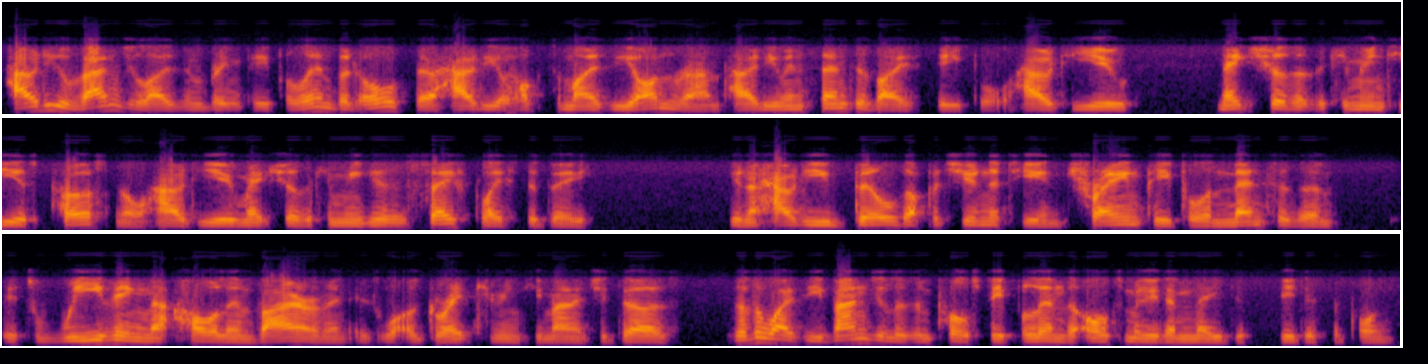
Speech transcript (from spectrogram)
how do you evangelize and bring people in, but also how do you optimize the on-ramp? How do you incentivize people? How do you make sure that the community is personal? How do you make sure the community is a safe place to be? You know, how do you build opportunity and train people and mentor them? It's weaving that whole environment is what a great community manager does. Otherwise, the evangelism pulls people in that ultimately then may just be disappointed.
